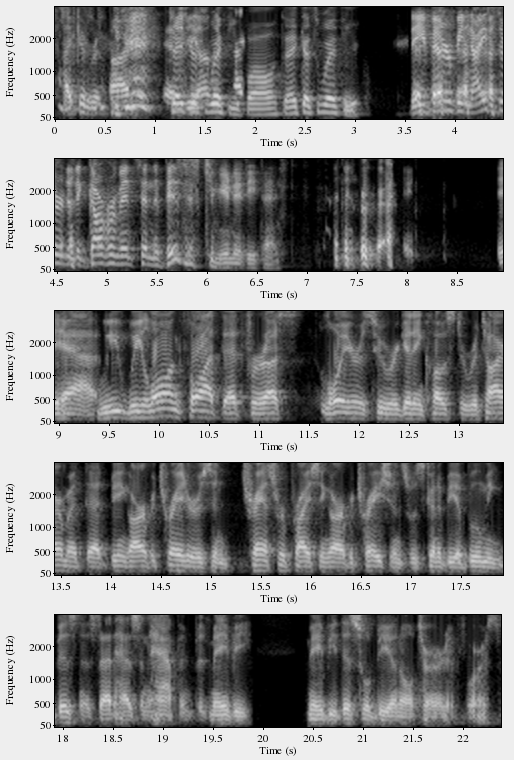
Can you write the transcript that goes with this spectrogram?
I could retire. Take be us with you, Paul. Take us with you. They better be nicer to the governments and the business community then. right. Yeah, we we long thought that for us lawyers who were getting close to retirement, that being arbitrators and transfer pricing arbitrations was going to be a booming business. That hasn't happened, but maybe maybe this will be an alternative for us.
